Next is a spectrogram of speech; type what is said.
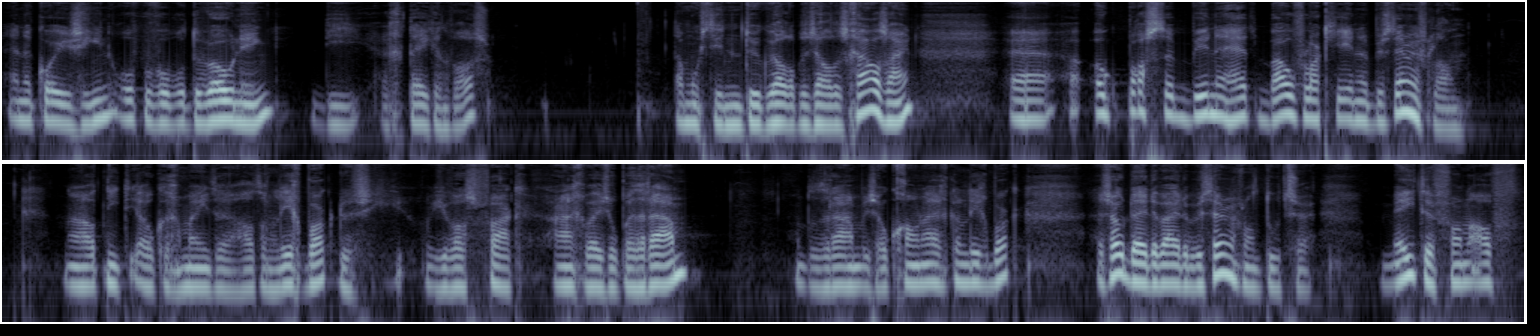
En dan kon je zien of bijvoorbeeld de woning die getekend was. Dan moest die natuurlijk wel op dezelfde schaal zijn. eh, ook paste binnen het bouwvlakje in het bestemmingsplan. Nou had niet elke gemeente had een lichtbak. Dus je was vaak aangewezen op het raam. Want het raam is ook gewoon eigenlijk een lichtbak. En zo deden wij de bestemmingsplan toetsen. Meten vanaf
